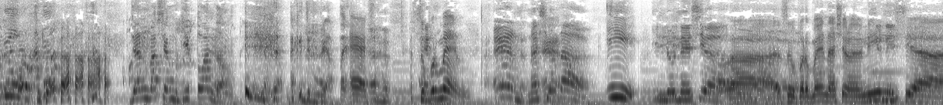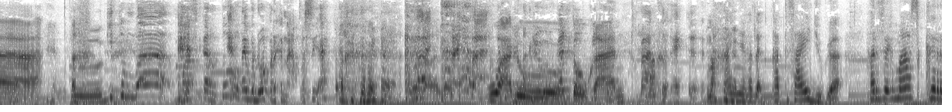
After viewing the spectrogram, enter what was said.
Aduh, jangan bahas yang begituan dong. Eka jadi bete. S. Superman. N nasional I. Indonesia. Wah, Superman nasional Indonesia. Tuh, gitu, Mbak. Masker tuh Ente berdua pada kenapa sih ah? Waduh, Aduh, kan tuh kan. Batuk Eke. Makanya kata kata saya juga harus pakai masker.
